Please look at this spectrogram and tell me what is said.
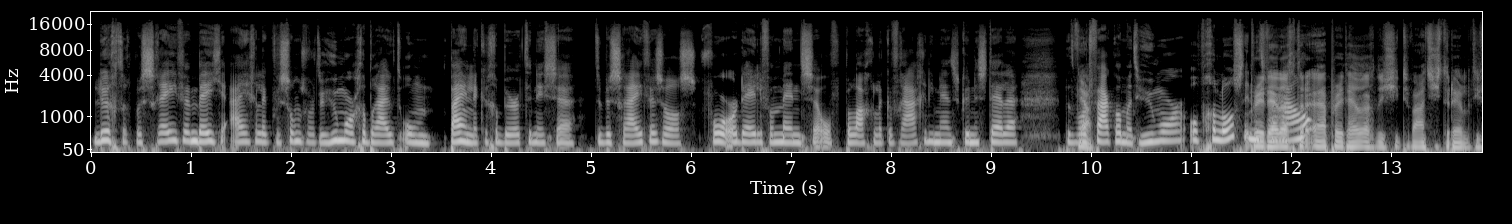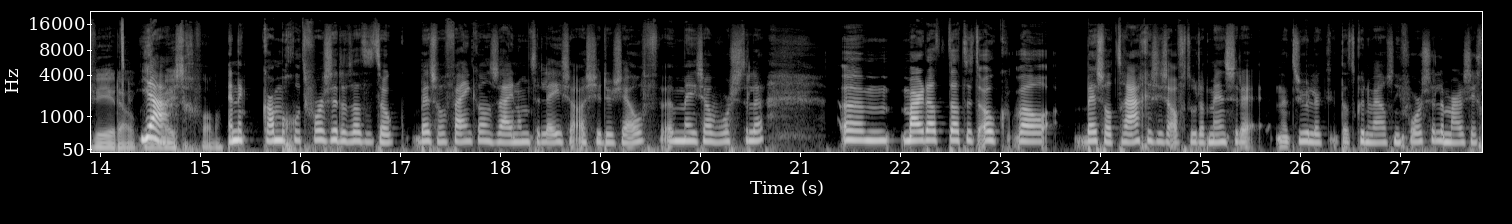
luchtig beschreven. Een beetje eigenlijk, soms wordt er humor gebruikt om pijnlijke gebeurtenissen te beschrijven. Zoals vooroordelen van mensen of belachelijke vragen die mensen kunnen stellen. Dat wordt vaak wel met humor opgelost in het verhaal. te, hij probeert heel erg de situaties te relativeren ook Ja. in de meeste gevallen. En ik kan me goed voorstellen dat het ook best wel fijn kan zijn om te lezen als je er zelf eh, mee zou worstelen. Ehm, maar dat, dat het ook wel best wel tragisch is af en toe dat mensen er natuurlijk, dat kunnen wij ons niet voorstellen, maar zich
